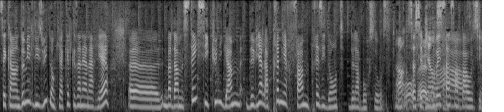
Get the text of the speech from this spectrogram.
c'est qu'en 2018, donc il y a quelques années en arrière, euh, Madame Stacy Cunningham devient la première femme présidente de la bourse de Wall Street. Ah, ça c'est Je bien. trouvais ça. ça sympa aussi.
